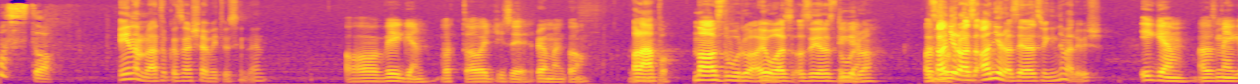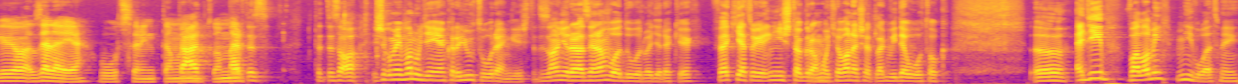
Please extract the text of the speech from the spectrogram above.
Azt a... Én nem látok ezen semmit őszintén. A végén, ott ahogy izé, remeg a... A lámpa. Na, az durva, jó, az, azért az Igen. durva. Az Az annyira, az, annyira azért ez még nem erős. Igen, az még az eleje volt szerintem, vagy nem Tehát, tudom, mert tehát ez, tehát ez a, és akkor még van ugye ilyenkor a YouTube rengés, tehát ez annyira azért nem volt durva gyerekek. Felkiált, hogy Instagram, hogyha van esetleg videótok. Ö, egyéb valami? Mi volt még?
